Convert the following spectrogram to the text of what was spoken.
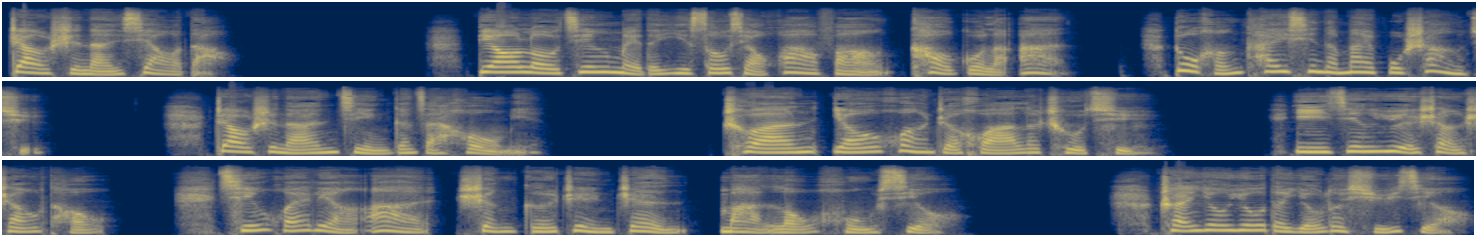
赵世南笑道。雕镂精美的一艘小画舫靠过了岸，杜恒开心地迈步上去，赵世南紧跟在后面。船摇晃着划了出去，已经跃上梢头。秦淮两岸笙歌阵阵，满楼红袖。船悠悠的游了许久，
